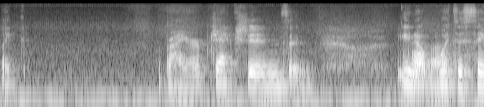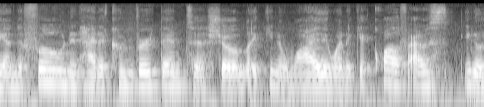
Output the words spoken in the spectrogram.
like buyer objections and you know what to say on the phone and how to convert them to show them like you know why they want to get qualified. I was you know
